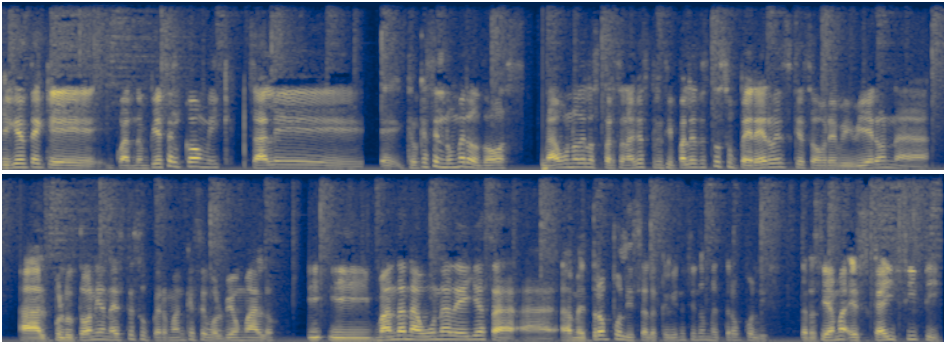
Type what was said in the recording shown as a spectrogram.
Fíjate que cuando empieza el cómic sale, eh, creo que es el número 2, da uno de los personajes principales de estos superhéroes que sobrevivieron a, al Plutonian, a este Superman que se volvió malo. Y, y mandan a una de ellas a, a, a Metrópolis, a lo que viene siendo Metrópolis, pero se llama Sky City.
